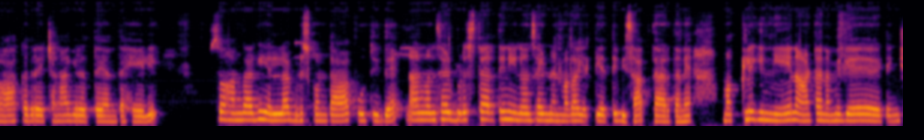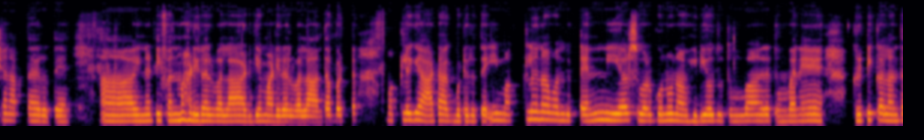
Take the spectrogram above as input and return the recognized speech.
ಹಾಕಿದ್ರೆ ಚೆನ್ನಾಗಿರುತ್ತೆ ಅಂತ ಹೇಳಿ ಸೊ ಹಂಗಾಗಿ ಎಲ್ಲ ಬಿಡಿಸ್ಕೊಂತಾ ಕೂತಿದ್ದೆ. ನಾನು ಒಂದು ಸೈಡ್ ಬಿಡಿಸ್ತಾ ಇರ್ತೀನಿ, ಇನ್ನೊಂದು ಸೈಡ್ ನನ್ನ ಮಗ ಎತ್ತಿ ಎತ್ತಿ ಬಿಸಾಕ್ತಾ ಇರ್ತಾನೆ. ಮಕ್ಳಿಗೆ ಇನ್ನೇನು ಆಟ ನಮಗೆ ಟೆನ್ಷನ್ ಆಗ್ತಾ ಇರುತ್ತೆ. ಇನ್ನು ಟಿಫನ್ ಮಾಡಿರಲ್ವಲ್ಲ, ಅಡುಗೆ ಮಾಡಿರಲ್ವಲ್ಲ ಅಂತ ಬಟ್ ಮಕ್ಕಳಿಗೆ ಆಟ ಆಗ್ಬಿಟ್ಟಿರುತ್ತೆ. ಈ ಮಕ್ಕಳನ್ನ ಒಂದು ಟೆನ್ ಇಯರ್ಸ್ ನಾವು ಹಿಡಿಯೋದು ತುಂಬಾ ಅಂದ್ರೆ ತುಂಬಾನೇ ಕ್ರಿಟಿಕಲ್ ಅಂತ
